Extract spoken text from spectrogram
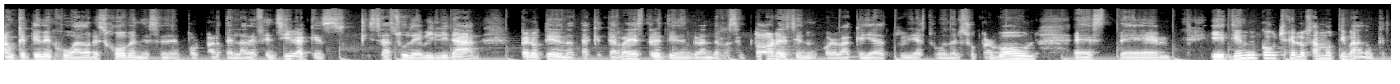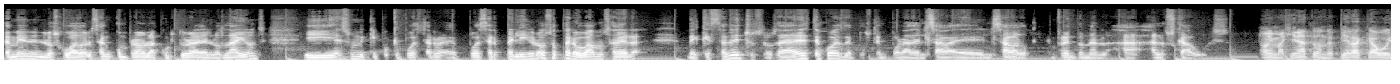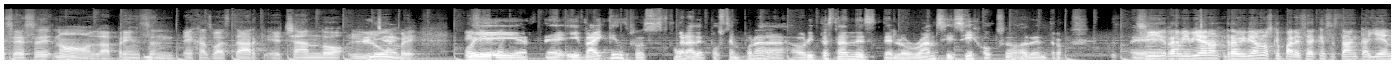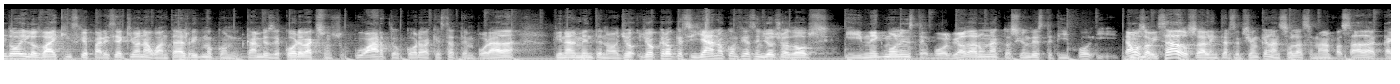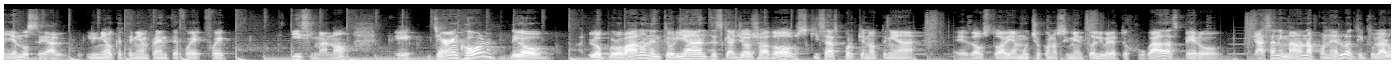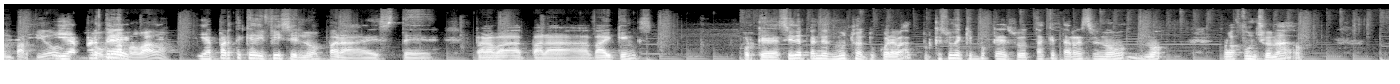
aunque tienen jugadores jóvenes eh, por parte de la defensiva, que es quizás su debilidad, pero tienen ataque terrestre, tienen grandes receptores, tienen un coreback que ya, ya estuvo en el Super Bowl, este, y tiene un coach que los ha motivado, que también los jugadores han comprado la cultura de los Lions, y es un equipo que puede, estar, puede ser peligroso, pero vamos a ver de qué están hechos. O sea, este juego es de postemporada, el sábado, el sábado que se enfrentan a los Cowboys. No, imagínate donde pierda Cowboys ese. No, la prensa en Texas va a estar echando lumbre. Oye, y, este, y Vikings, pues fuera de postemporada. Ahorita están este, los Rams y Seahawks, ¿no? Adentro. Sí, eh, revivieron, revivieron los que parecía que se estaban cayendo y los Vikings que parecía que iban a aguantar el ritmo con cambios de corebacks, son su cuarto coreback esta temporada. Finalmente no. Yo, yo creo que si ya no confías en Joshua Dobbs y Nick Mullins te volvió a dar una actuación de este tipo, y estamos avisados, o sea, la intercepción que lanzó la semana pasada, cayéndose al lineo que tenía enfrente, fue, fue ¿no? Eh, Jaren Hall, digo, lo probaron en teoría antes que a Joshua Dobbs, quizás porque no tenía eh, Dobbs todavía mucho conocimiento del libreto de jugadas, pero ya se animaron a ponerlo a titular un partido. Y aparte, probado. Y aparte qué difícil, ¿no? Para este, para, para Vikings, porque sí dependes mucho de tu coreback, porque es un equipo que su ataque terrestre no, no, no ha funcionado.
